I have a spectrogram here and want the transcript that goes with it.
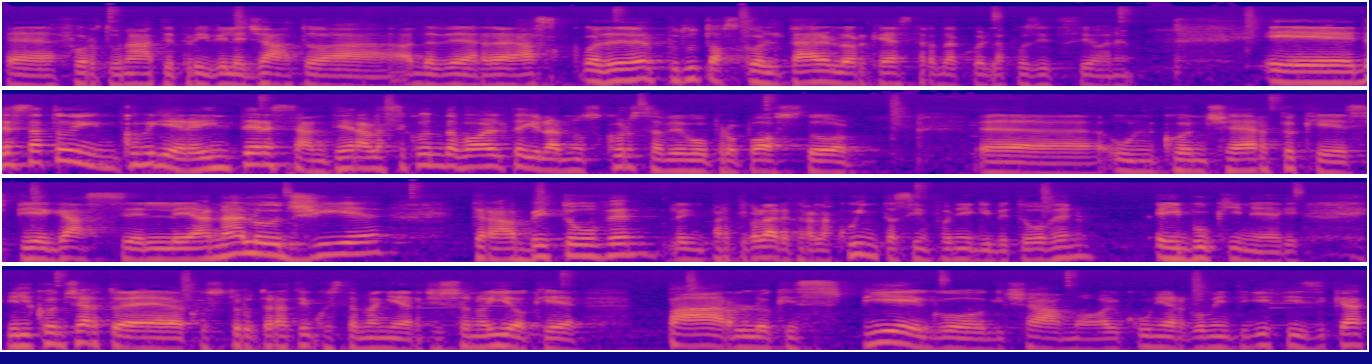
eh, fortunato e privilegiato a- ad aver, ad aver potuto ascoltare l'orchestra da quella posizione. Ed è stato, come dire, interessante. Era la seconda volta, io l'anno scorso avevo proposto eh, un concerto che spiegasse le analogie tra Beethoven, in particolare tra la quinta sinfonia di Beethoven e i buchi neri. Il concerto è strutturato in questa maniera: ci sono io che parlo, che spiego, diciamo, alcuni argomenti di fisica,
